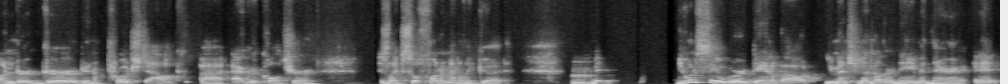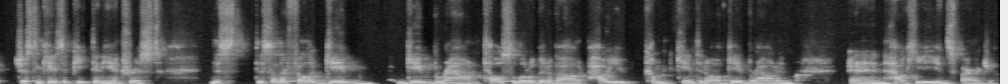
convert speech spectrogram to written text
undergird an approach to uh, agriculture is like so fundamentally good. Hmm. Do you want to say a word, Dan, about you mentioned another name in there, and it, just in case it piqued any interest, this this other fellow, Gabe Gabe Brown. Tell us a little bit about how you come came to know of Gabe Brown and and how he inspired you.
